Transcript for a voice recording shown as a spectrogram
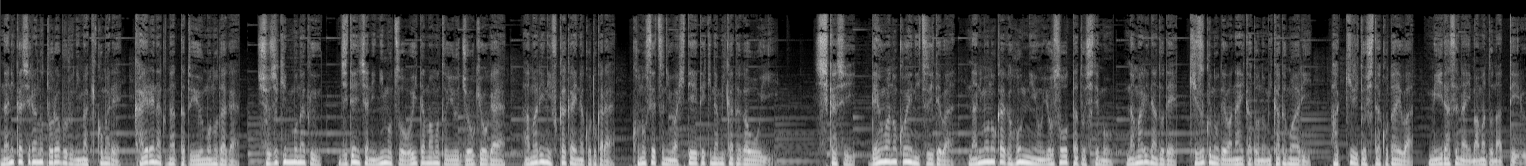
何かしらのトラブルに巻き込まれ帰れなくなったというものだが所持金もなく自転車に荷物を置いたままという状況があまりに不可解なことからこの説には否定的な見方が多い。しかし電話の声については何者かが本人を装ったとしても鉛などで気づくのではないかとの見方もありはっきりとした答えは見出せないままとなっている。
